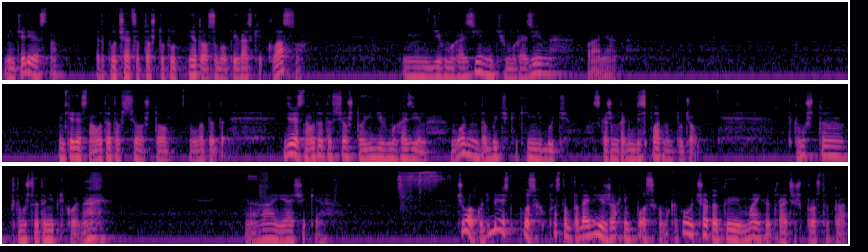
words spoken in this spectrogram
Интересно. Это получается то, что тут нету особой привязки к классу. Иди в магазин, иди в магазин. Понятно. Интересно, а вот это все, что... Вот это... Интересно, а вот это все, что иди в магазин, можно добыть каким-нибудь, скажем так, бесплатным путем? Потому что... Потому что это не прикольно. Ага, ящики. Чувак, у тебя есть посох, просто подойди и жахни посохом. Какого черта ты магию тратишь просто так?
